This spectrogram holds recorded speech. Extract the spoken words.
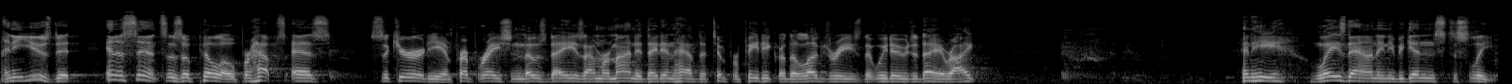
and he used it, in a sense, as a pillow, perhaps as security and preparation. Those days, I'm reminded they didn't have the Tempur-Pedic or the luxuries that we do today, right? And he lays down and he begins to sleep.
